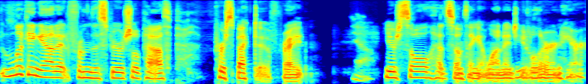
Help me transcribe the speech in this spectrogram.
looking at it from the spiritual path perspective, right? Yeah. Your soul had something it wanted you to learn here.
